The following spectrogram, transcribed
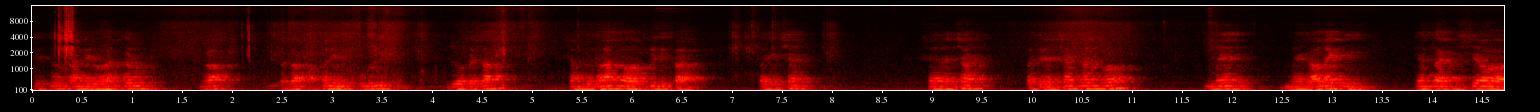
कृतियों का निर्वहन करूँगा तथा अपनी पूरी योग्यता, संविधान और विधि का परीक्षण, संरक्षण, परिरक्षण करूँगा मैं मेघालय की जनता की सेवा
